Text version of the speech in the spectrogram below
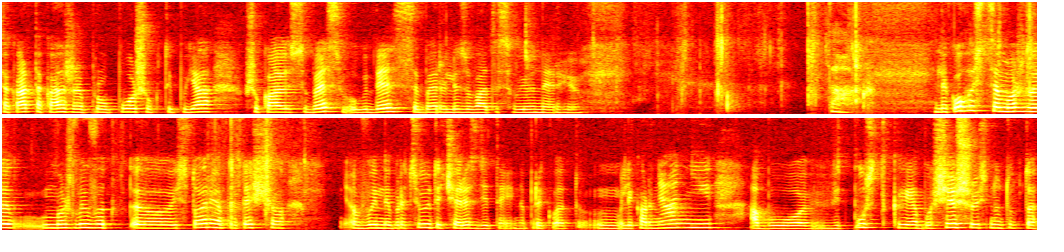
ця карта каже про пошук. Типу, я шукаю себе, де себе реалізувати свою енергію. Так. Для когось це можливо, е, історія про те, що ви не працюєте через дітей, наприклад, лікарняні або відпустки, або ще щось. Ну, тобто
